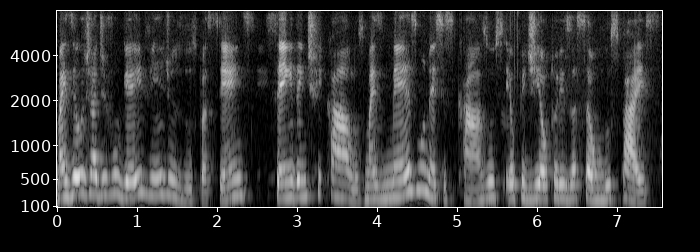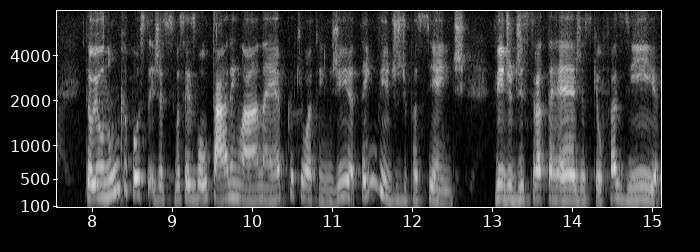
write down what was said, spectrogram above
Mas eu já divulguei vídeos dos pacientes sem identificá-los, mas mesmo nesses casos eu pedi autorização dos pais. Então eu nunca postei, já se vocês voltarem lá na época que eu atendia, tem vídeos de paciente vídeo de estratégias que eu fazia,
